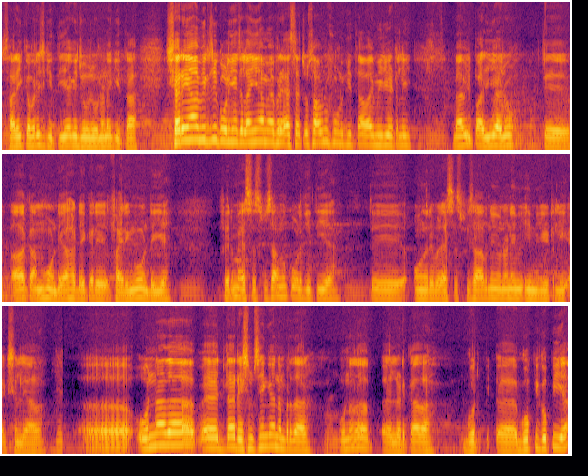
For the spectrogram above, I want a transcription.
ਸਾਰੀ ਕਵਰੇਜ ਕੀਤੀ ਹੈ ਕਿ ਜੋ ਜੋ ਉਹਨਾਂ ਨੇ ਕੀਤਾ। ਸ਼ਰੇਆਮ ਵੀਰ ਜੀ ਗੋਲੀਆਂ ਚਲਾਈਆਂ ਮੈਂ ਫਿਰ ਐਸਐਚਓ ਸਾਹਿਬ ਨੂੰ ਫੋਨ ਕੀਤਾ ਵਾ ਇਮੀਡੀਏਟਲੀ ਮੈਂ ਵੀ ਭਾਜੀ ਆ ਜਾਓ। ਤੇ ਆਹ ਕੰਮ ਹੋਣ ਡਿਆ ਸਾਡੇ ਘਰੇ ਫਾਇਰਿੰਗ ਹੋਣ ਡਈ ਹੈ। ਫਿਰ ਮੈਂ ਐਸਐਸਪੀ ਸਾਹਿਬ ਨੂੰ ਕਾਲ ਕੀਤੀ ਹੈ ਤੇ ਆਨਰੇਬਲ ਐਸਐਸਪੀ ਸਾਹਿਬ ਨੇ ਉਹਨਾਂ ਨੇ ਵੀ ਇਮੀਡੀਏਟਲੀ ਐਕਸ਼ਨ ਲਿਆ ਵਾ। ਅਹ ਉਹਨਾਂ ਦਾ ਅਹ ਜਿਹੜਾ ਰੇਸ਼ਮ ਸਿੰਘ ਆ ਨੰਬਰਦਾਰ ਉਹਨਾਂ ਦਾ ਅਹ ਲੜਕਾ ਵਾ ਗੁਰਪੀ- ਅਹ ਗੋਪੀ ਗੋਪੀ ਆ।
